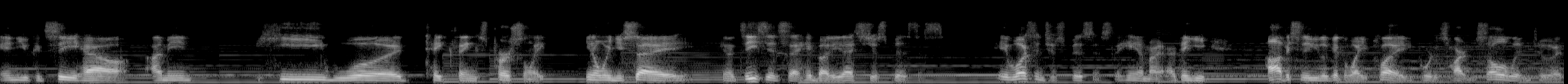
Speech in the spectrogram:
and you could see how. I mean, he would take things personally. You know, when you say, you know, it's easy to say, "Hey, buddy, that's just business." It wasn't just business to him. I, I think he obviously you look at the way he played he poured his heart and soul into it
